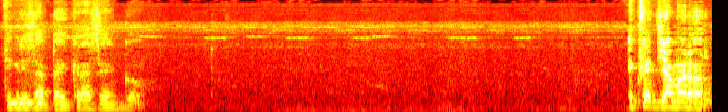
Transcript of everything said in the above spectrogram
Tigris apa krasen go. Ik vind het jammer hoor.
